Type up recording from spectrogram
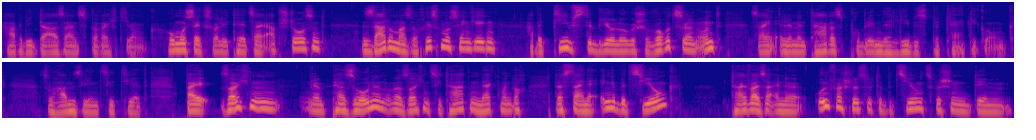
habe die Daseinsberechtigung. Homosexualität sei abstoßend, Sadomasochismus hingegen habe tiefste biologische Wurzeln und sei ein elementares Problem der Liebesbetätigung. So haben sie ihn zitiert. Bei solchen äh, Personen oder solchen Zitaten merkt man doch, dass da eine enge Beziehung, teilweise eine unverschlüsselte Beziehung zwischen dem,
